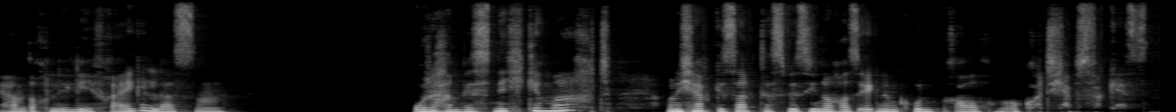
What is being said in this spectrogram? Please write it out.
Wir haben doch Lilly freigelassen. Oder haben wir es nicht gemacht? Und ich habe gesagt, dass wir sie noch aus irgendeinem Grund brauchen. Oh Gott, ich habe es vergessen.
